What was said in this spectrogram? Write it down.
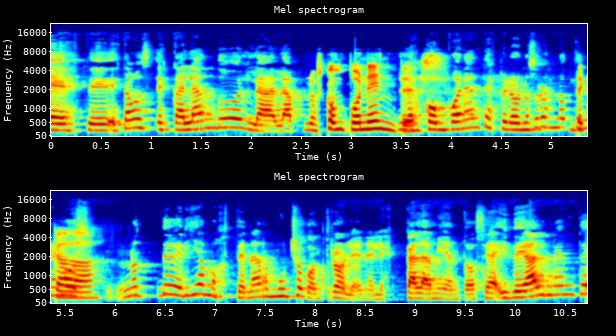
Este, estamos escalando la, la Los componentes. los componentes, pero nosotros no De tenemos, cada- no deberíamos tener mucho control en el escalamiento. O sea, idealmente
